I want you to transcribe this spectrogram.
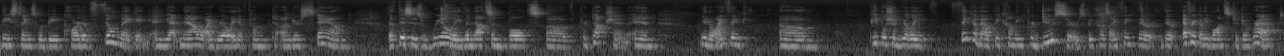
these things would be part of filmmaking. And yet now I really have come to understand that this is really the nuts and bolts of production. And you know, I think um, people should really think about becoming producers because I think they're, they're, everybody wants to direct,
